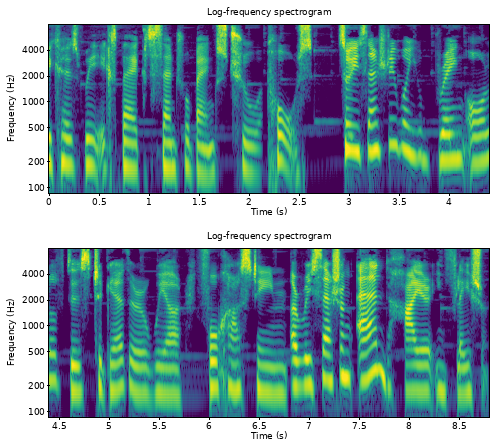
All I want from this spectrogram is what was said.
because we expect central banks to pause. So essentially, when you bring all of this together, we are forecasting a recession and higher inflation.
